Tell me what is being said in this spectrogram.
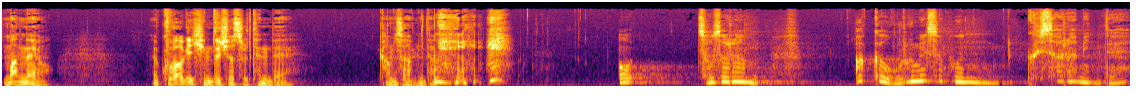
맞네요. 구하기 힘드셨을 텐데 감사합니다. 어, 저 사람 아까 오름에서 본 그 사람인데.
